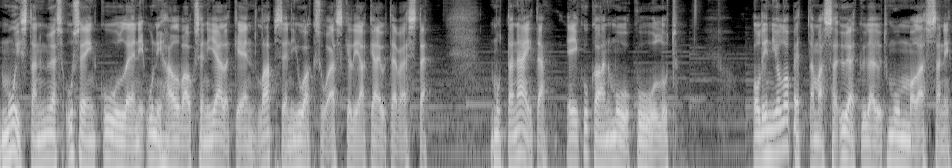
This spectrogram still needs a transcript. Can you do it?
Muistan myös usein kuulleeni unihalvauksen jälkeen lapsen juoksuaskelia käytävästä, mutta näitä ei kukaan muu kuullut. Olin jo lopettamassa yökylälyt mummolassani,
